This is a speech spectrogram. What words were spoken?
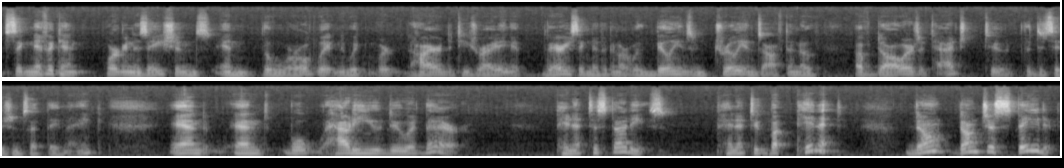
significant organizations in the world. We, are hired to teach writing at very significant or with billions and trillions often of, of dollars attached to the decisions that they make. And and well, how do you do it there? Pin it to studies. Pin it to but pin it. Don't don't just state it.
